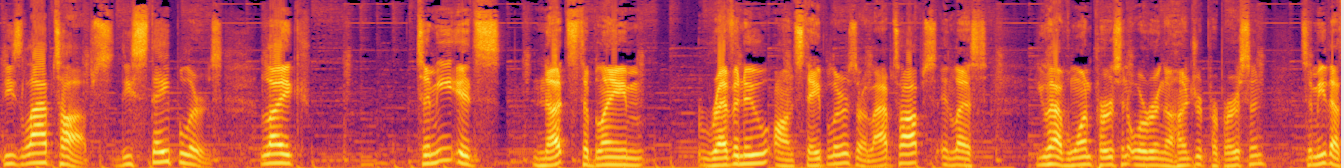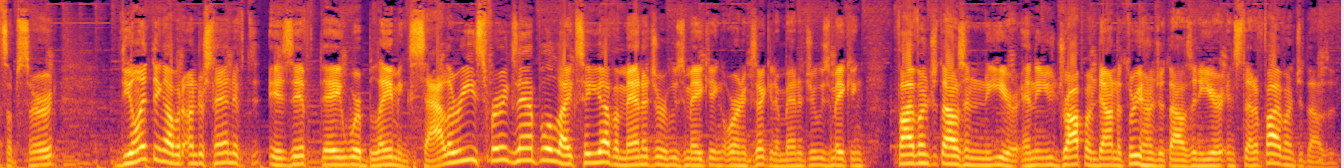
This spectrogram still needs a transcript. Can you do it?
these laptops, these staplers. Like, to me, it's nuts to blame revenue on staplers or laptops unless you have one person ordering a hundred per person. To me, that's absurd. The only thing I would understand if is if they were blaming salaries, for example, like say you have a manager who's making or an executive manager who's making five hundred thousand a year, and then you drop them down to three hundred thousand a year instead of five hundred thousand.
